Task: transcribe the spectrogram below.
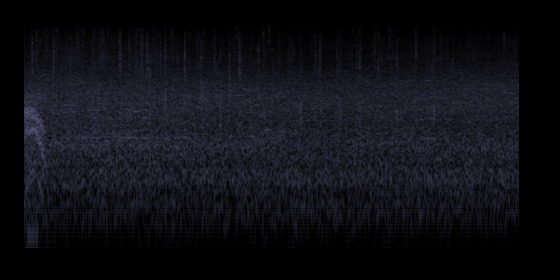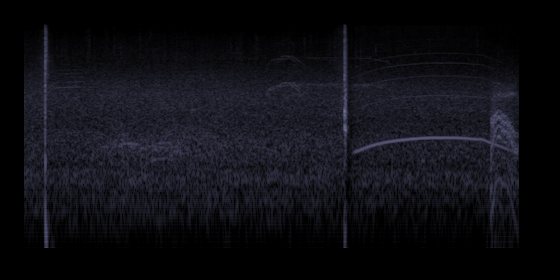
Out. Foul.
